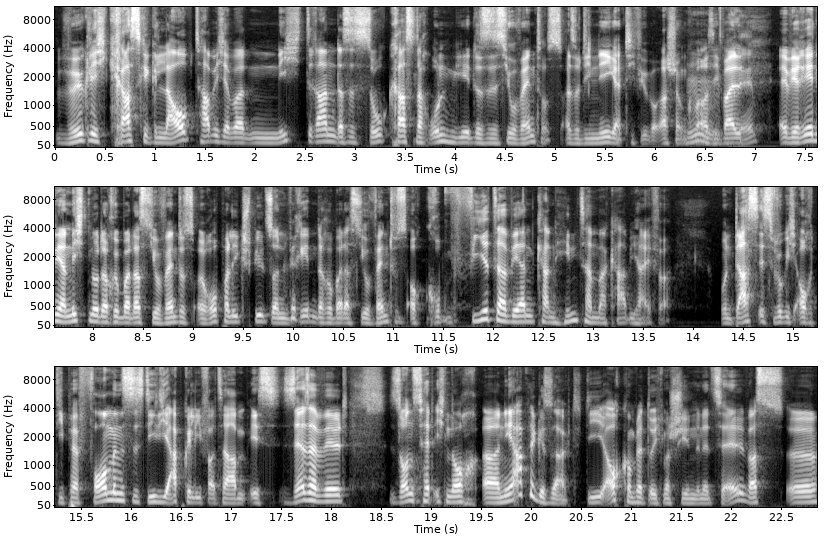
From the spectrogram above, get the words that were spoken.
wirklich krass geglaubt, habe ich aber nicht dran, dass es so krass nach unten geht, das ist Juventus, also die negative Überraschung hm, quasi, okay. weil äh, wir reden ja nicht nur darüber, dass Juventus Europa League spielt, sondern wir reden darüber, dass Juventus auch Gruppenvierter werden kann hinter Maccabi Haifa. Und das ist wirklich auch die Performances, die die abgeliefert haben, ist sehr, sehr wild. Sonst hätte ich noch äh, Neapel gesagt, die auch komplett durchmarschieren in der CL, was äh,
